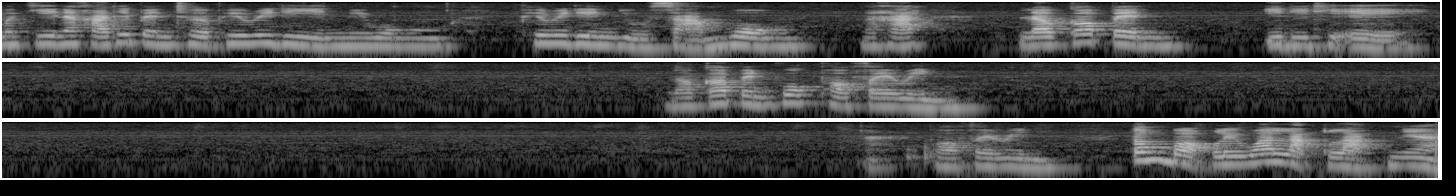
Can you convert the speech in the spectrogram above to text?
เมื่อกี้นะคะที่เป็นเทอร์พิริดีนมีวงพิริดีนอยู่ 3 วงนะคะแล้วก็เป็น EDTA แล้วก็เป็นพวกพอไฟรินพอไฟริน ต้องบอกเลยว่าหลักๆเนี่ย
